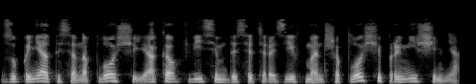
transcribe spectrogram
зупинятися на площі, яка в 80 разів менше площі приміщення.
